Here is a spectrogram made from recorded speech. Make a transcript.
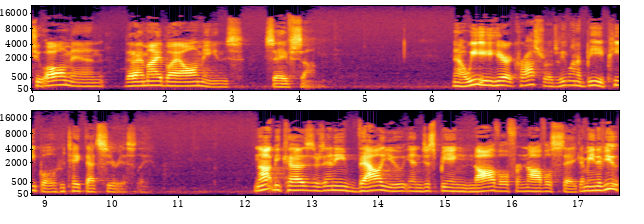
to all men that I might by all means save some. Now, we here at Crossroads, we want to be people who take that seriously. Not because there's any value in just being novel for novel's sake. I mean, if you,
